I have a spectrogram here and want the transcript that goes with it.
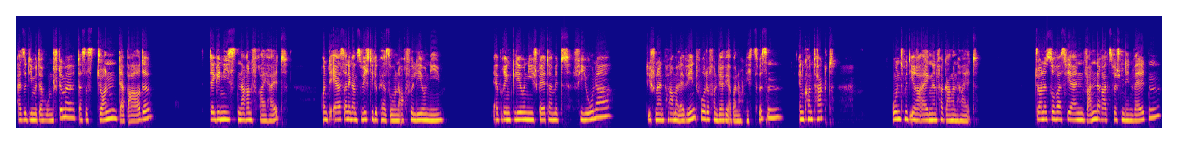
also die mit der hohen Stimme, das ist John, der Barde. Der genießt Narrenfreiheit und er ist eine ganz wichtige Person auch für Leonie. Er bringt Leonie später mit Fiona, die schon ein paar Mal erwähnt wurde, von der wir aber noch nichts wissen, in Kontakt und mit ihrer eigenen Vergangenheit. John ist sowas wie ein Wanderer zwischen den Welten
